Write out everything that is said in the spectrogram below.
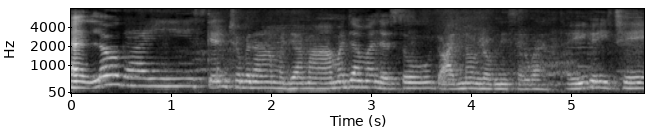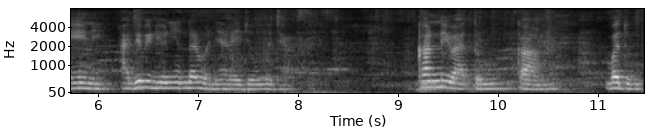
હેલો ગાઈસ કેમ છો બધા? મજામાં મજામાં જશો તો આજનો વ્લોગની શરૂઆત થઈ ગઈ છે ને આજે વિડીયોની અંદર બન્યા રહેજો, મજા આવશે. ઘરની વાતો, કામ, બધું.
